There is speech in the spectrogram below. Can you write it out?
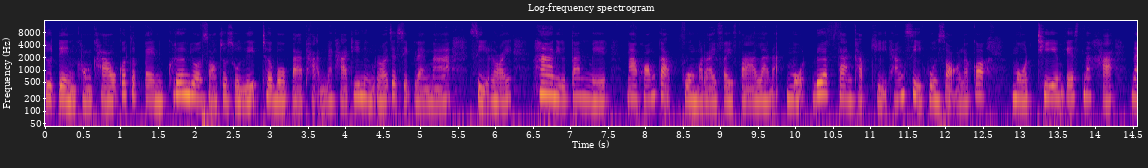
จุดเด่นของเขาก็จะเป็นเครื่องยนต์ 2.0 ลิตรเทอร์โบแปรผันนะคะ ที่ 170 แรงม้า 405 นิวตันเมตร มาพร้อมกับพวงมาลัยไฟฟ้าและโหมดเลือกการขับขี่ทั้ง 4 คูณ 2 แล้วก็โหมด TMS นะคะ ใน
